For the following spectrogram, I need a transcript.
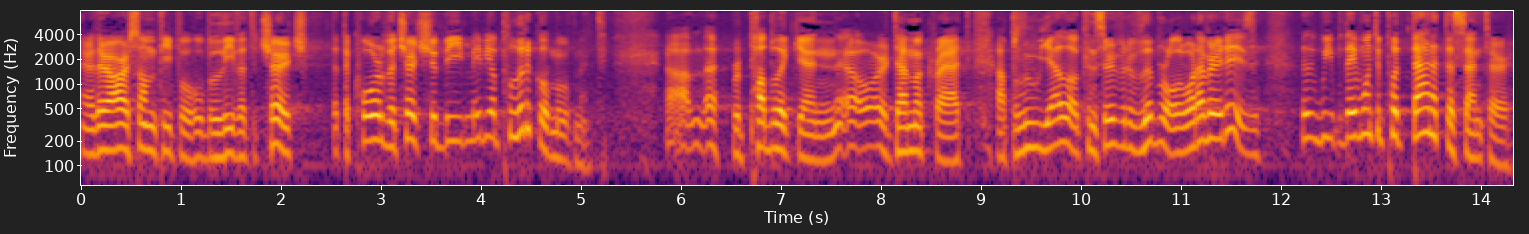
Uh, there are some people who believe that the church, that the core of the church should be maybe a political movement um, Republican or Democrat, a blue, yellow, conservative, liberal, or whatever it is. We, they want to put that at the center.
